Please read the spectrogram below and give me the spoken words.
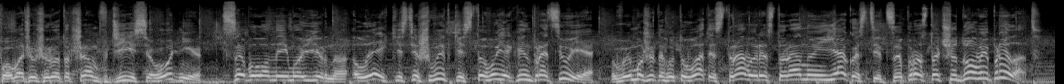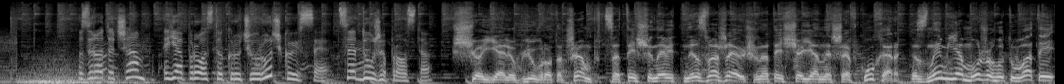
Побачивши роточамп в дії сьогодні, це було неймовірно. Легкість і швидкість того, як він працює. Ви можете готувати страви ресторанної якості. Це просто чудовий прилад. З роточамп я просто кручу ручку і все. Це дуже просто. Що я люблю в Роточамп, це те, що навіть не зважаючи на те, що я не шеф-кухар, з ним я можу готувати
